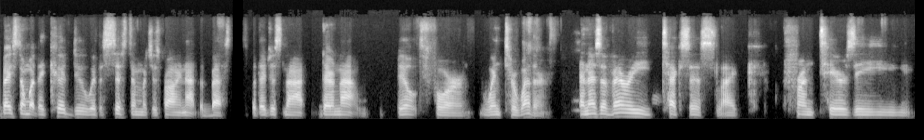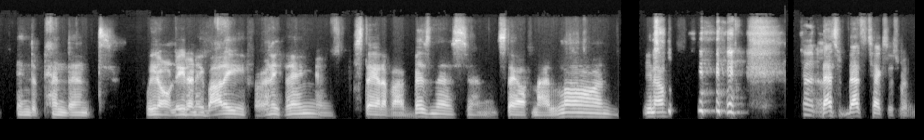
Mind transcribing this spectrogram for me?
based on what they could do with a system, which is probably not the best, but they're just not, they're not built for winter weather. And there's a very Texas, like frontiersy, independent, we don't need anybody for anything and stay out of our business and stay off my lawn. You know, totally. that's that's Texas really.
